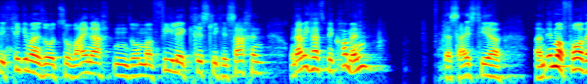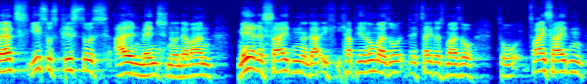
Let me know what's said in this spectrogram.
ich kriege immer so zu Weihnachten so immer viele christliche Sachen. Und da habe ich was bekommen. Das heißt hier ähm, immer vorwärts, Jesus Christus allen Menschen. Und da waren mehrere Seiten. Und da, ich, ich habe hier nur mal so, ich zeige das mal so, so zwei Seiten.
